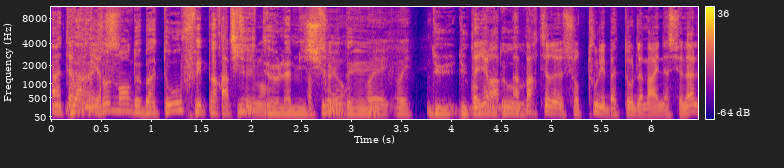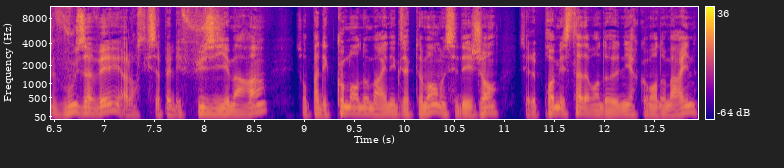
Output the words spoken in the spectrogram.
L'arraisonnement de bateaux fait partie de la mission du, du D'ailleurs, à, partir de sur tous les bateaux de la Marine nationale, vous avez alors ce qui s'appelle des fusiliers marins. Ce sont pas des commandos marines exactement, mais c'est des gens. C'est le premier stade avant de devenir commando marine.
